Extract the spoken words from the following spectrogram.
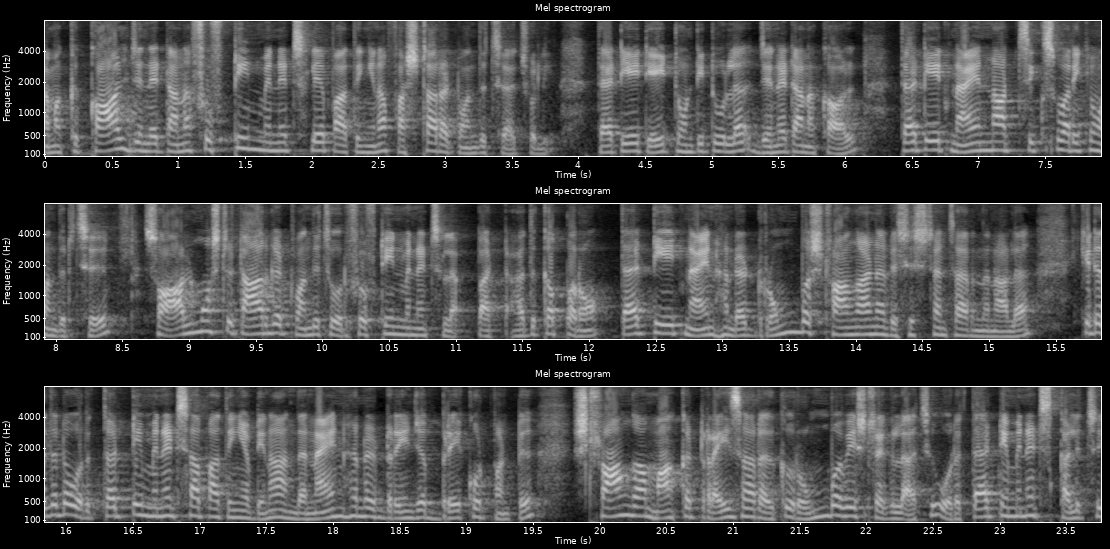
நமக்கு கால் ஜென்ரேட் ஆன ஃபிஃப்டீன் மினிட்ஸ்லேயே பார்த்தீங்கன்னா ஃபஸ்ட் டாரட் வந்துச்சு actually thirty eight eight twenty டூவில் ஜென்ரேட் ஆன call thirty eight nine nought six வரைக்கும் வந்துருச்சு. ஸோ ஆல்மோஸ்ட் டார்கெட் வந்துச்சு ஒரு ஃபிஃப்டீன் மினிட்ஸில் பட் அதுக்கப்புறம் தேர்ட்டி எயிட் நைன் ஹண்ட்ரட் ரொம்ப ஸ்ட்ராங்கான ரெசிஸ்டன்ஸாக இருந்தனால கிட்டத்தட்ட ஒரு தேர்ட்டி மினிட்ஸாக பார்த்தீங்க அப்படின்னா அந்த நைன் ஹண்ட்ரட் ரேஞ்சை பிரேக் அவுட் பண்ணிட்டு ஸ்ட்ராங்காக மார்க்கெட் ரைஸ் ஆகிறதுக்கு ரொம்பவே ஸ்ட்ரகிள் ஆச்சு. ஒரு தேர்ட்டி மினிட்ஸ் கழிச்சு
